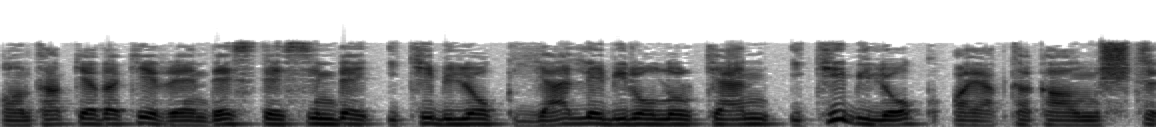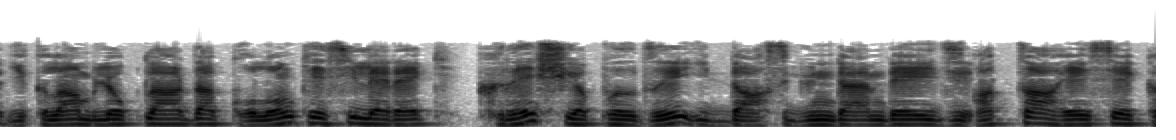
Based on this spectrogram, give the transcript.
Antakya'daki Rende sitesinde iki blok yerle bir olurken iki blok ayakta kalmıştı. Yıkılan bloklarda kolon kesilerek kreş yapıldığı iddiası gündemdeydi. Hatta HSK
